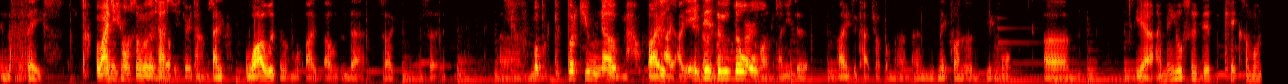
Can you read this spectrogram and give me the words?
in the face. oh, and you shot someone with a testes three times. And- Well, I was I, I wasn't there, so I, so. Um, But, but, but you know now. Because I, I it is the. It's very law. I need to, I need to catch up on that and make fun of him even more. Um, yeah, and he also did kick someone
